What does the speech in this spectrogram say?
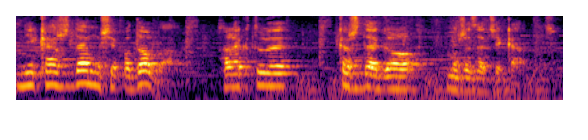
nie każdemu się podoba, ale który każdego może zaciekawić.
